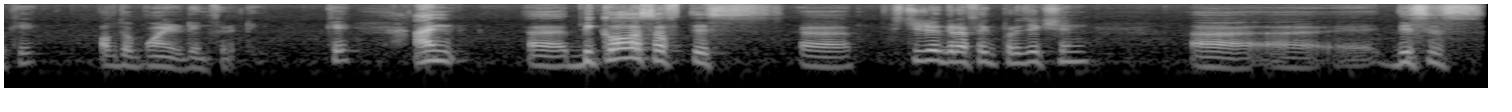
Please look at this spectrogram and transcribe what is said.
Okay? Of the point at infinity. Okay? And uh, because of this uh, stereographic projection this is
